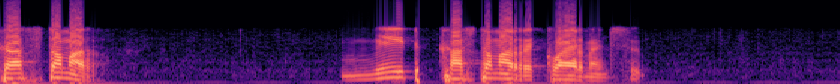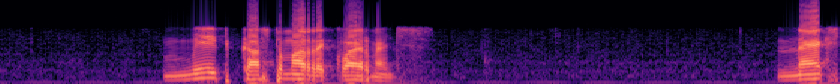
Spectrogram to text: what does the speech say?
customer, meet customer requirements, meet customer requirements. Next,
